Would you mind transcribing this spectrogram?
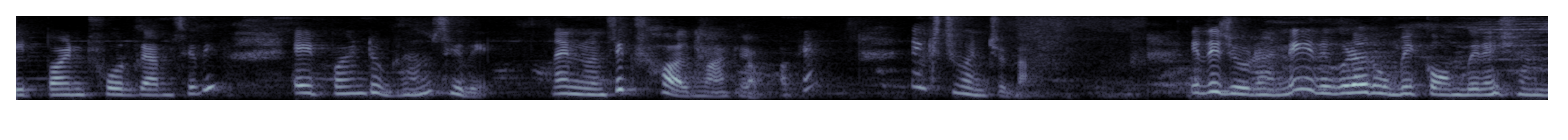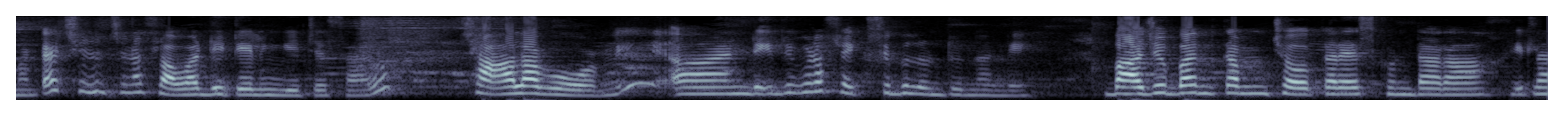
eight point four grams ఇది ఎయిట్ పాయింట్ టూ గ్రామ్స్ ఇది. నైన్ వన్ సిక్స్ హాల్ మార్క్లో ఓకే? నెక్స్ట్ వన్ చూద్దాం. ఇది చూడండి ఇది కూడా రూబీ కాంబినేషన్ అనమాట చిన్న చిన్న ఫ్లవర్ డీటెయిలింగ్ ఇచ్చేసారు. చాలా బాగుంది. అండ్ ఇది కూడా ఫ్లెక్సిబుల్ ఉంటుందండి. బాజుబంధకం చోకర్ వేసుకుంటారా? ఇట్లా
